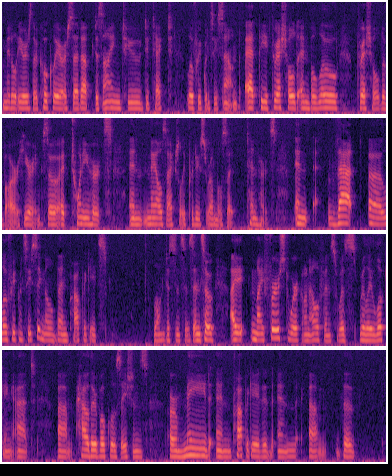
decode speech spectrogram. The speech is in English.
middle ears, their cochlea, are set up designed to detect low frequency sound at the threshold and below threshold of our hearing. So at 20 hertz, and males actually produce rumbles at 10 hertz, and that uh, low frequency signal then propagates long distances. And so I my first work on elephants was really looking at um, how their vocalizations are made and propagated and um, the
